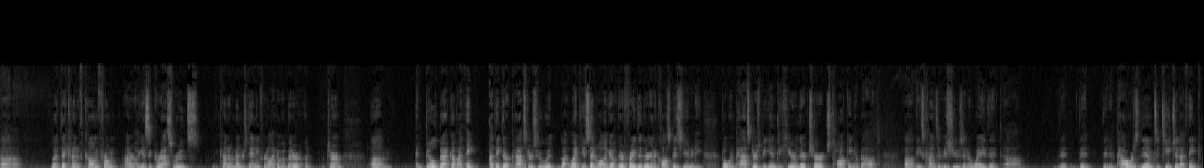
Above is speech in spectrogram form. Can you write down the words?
uh, let that kind of come from I don't know I guess a grassroots kind of an understanding for lack of a better uh, term um, and build back up. I think I think there are pastors who would like, you said a while ago they're afraid that they're going to cause disunity. But when pastors begin to hear their church talking about uh, these kinds of issues in a way that uh, that that that empowers them to teach it, I think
